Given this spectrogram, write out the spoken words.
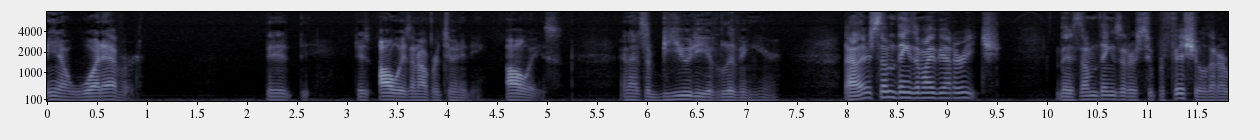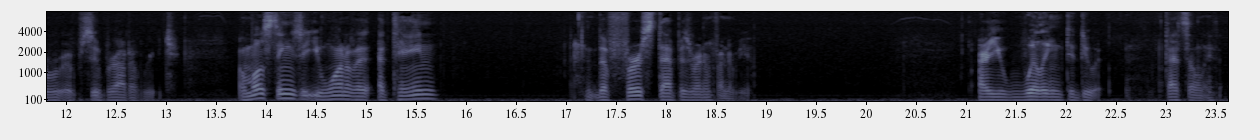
you know, whatever. there's always an opportunity. Always. And that's the beauty of living here. Now, there's some things that might be out of reach. There's some things that are superficial that are super out of reach. But most things that you want to attain, the first step is right in front of you. Are you willing to do it? That's the only thing.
